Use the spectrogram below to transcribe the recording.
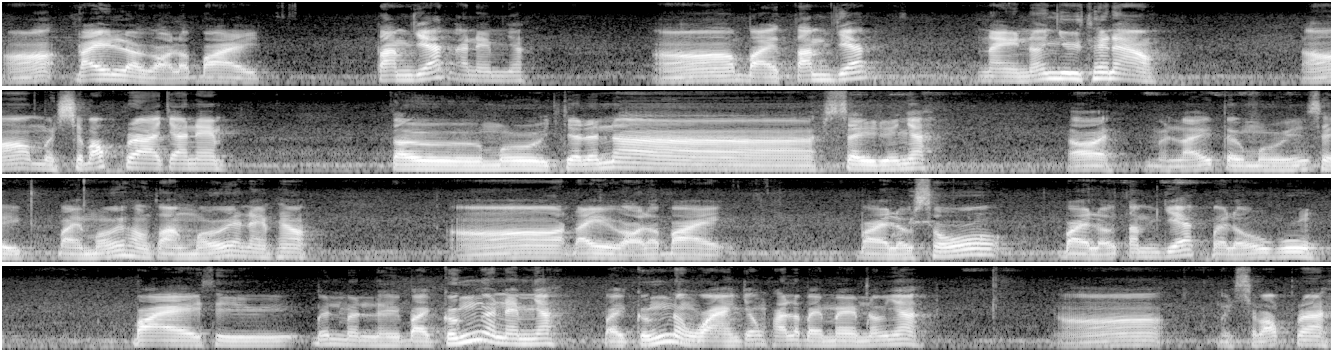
Đó đây là gọi là bài tam giác anh em nha. Đó, bài tam giác này nó như thế nào? Đó mình sẽ bóc ra cho anh em. Từ 10 cho đến uh, xì nữa nha. Rồi mình lấy từ 10 đến xì bài mới hoàn toàn mới anh em thấy không đó, đây gọi là bài bài lỗ số bài lỗ tam giác bài lỗ vuông. Bài thì bên mình thì bài cứng anh em nha. Bài cứng đàng hoàng chứ không phải là bài mềm đâu nha. Đó mình sẽ bóc ra.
